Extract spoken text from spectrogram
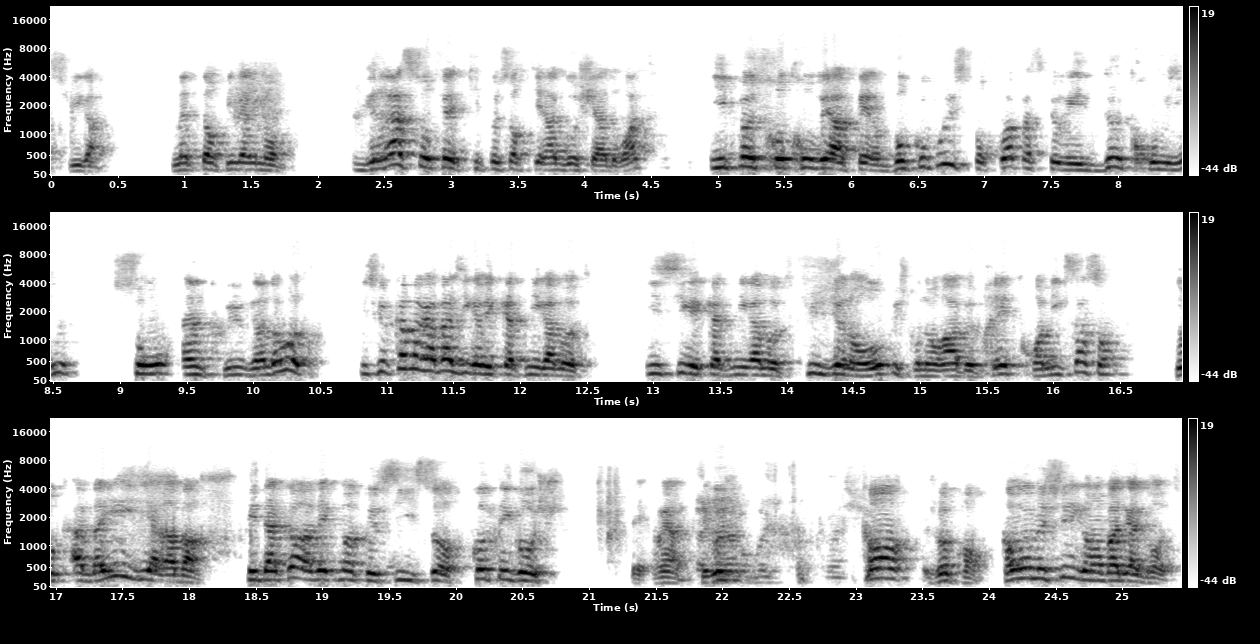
celui-là, maintenant, finalement, grâce au fait qu'il peut sortir à gauche et à droite, il peut se retrouver à faire beaucoup plus. Pourquoi? Parce que les deux troumines sont inclus l'un dans l'autre. Puisque comme à la base, il avait 4000 amotes, ici, les 4000 amotes fusionnent en haut, puisqu'on aura à peu près 3500. Donc, Abaye, il dit à Rabat, tu es d'accord avec moi que s'il sort côté gauche, regarde, c'est gauche. Quand, je reprends, quand le monsieur est en bas de la grotte,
